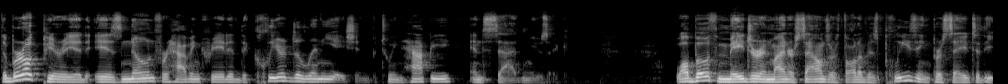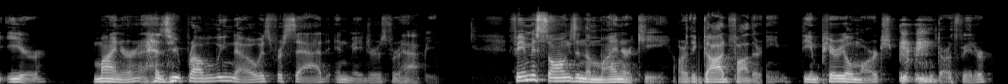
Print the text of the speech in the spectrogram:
The Baroque period is known for having created the clear delineation between happy and sad music. While both major and minor sounds are thought of as pleasing per se to the ear, minor, as you probably know, is for sad and major is for happy. Famous songs in the minor key are the Godfather theme, the Imperial March, Darth Vader,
